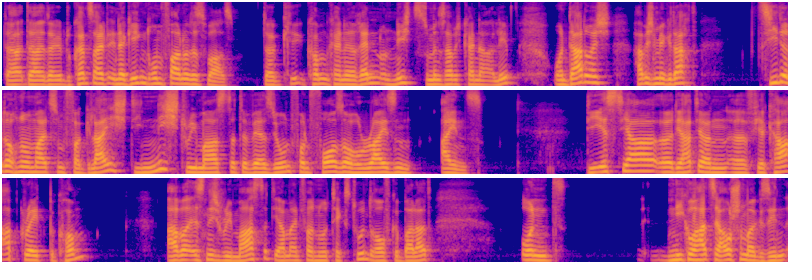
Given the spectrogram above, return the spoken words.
Da, da, da, du kannst halt in der Gegend rumfahren und das war's. Da kommen keine Rennen und nichts, zumindest habe ich keine erlebt. Und dadurch habe ich mir gedacht, zieh dir doch noch mal zum Vergleich die nicht remasterte Version von Forza Horizon 1. Die ist ja, äh, die hat ja ein äh, 4K-Upgrade bekommen, aber ist nicht remastered. Die haben einfach nur Texturen draufgeballert. Und Nico hat es ja auch schon mal gesehen,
